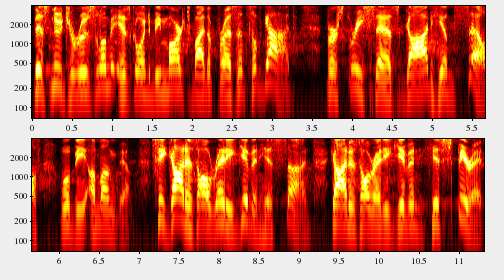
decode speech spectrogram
This New Jerusalem is going to be marked by the presence of God. Verse 3 says, God Himself will be among them. See, God has already given His Son, God has already given His Spirit.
